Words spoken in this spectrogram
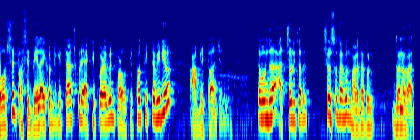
অবশ্যই পাশে বেল আইকনটিকে টাচ করে অ্যাক্টিভ করে রাখবেন পরবর্তী প্রত্যেকটা ভিডিও আপডেট পাওয়ার জন্য। তো বন্ধুরা, আজ চলিত সুস্থ থাকুন, ভালো থাকুন। ধন্যবাদ।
